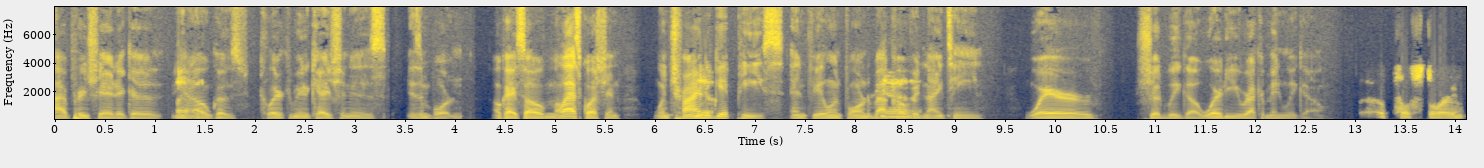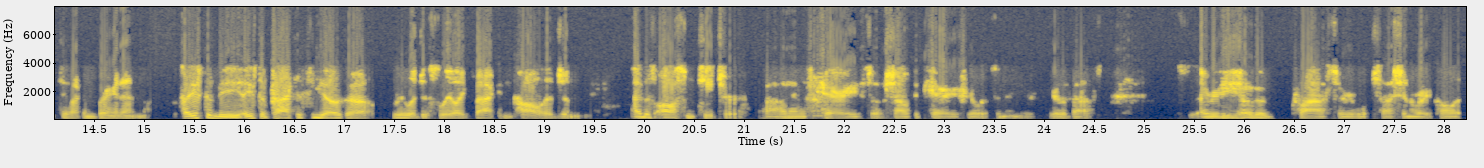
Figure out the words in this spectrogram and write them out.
I appreciate it because you know because clear communication is is important. Okay, so my last question: When trying yeah. to get peace and feel informed about yeah. COVID nineteen, where should we go? Where do you recommend we go? I'll tell a story and see if I can bring it in. So I used to be, I used to practice yoga religiously, like back in college, and I had this awesome teacher. Uh, her name is Carrie. So shout out to Carrie if you're listening. You're, you're the best. So every yoga class or session or whatever you call it,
